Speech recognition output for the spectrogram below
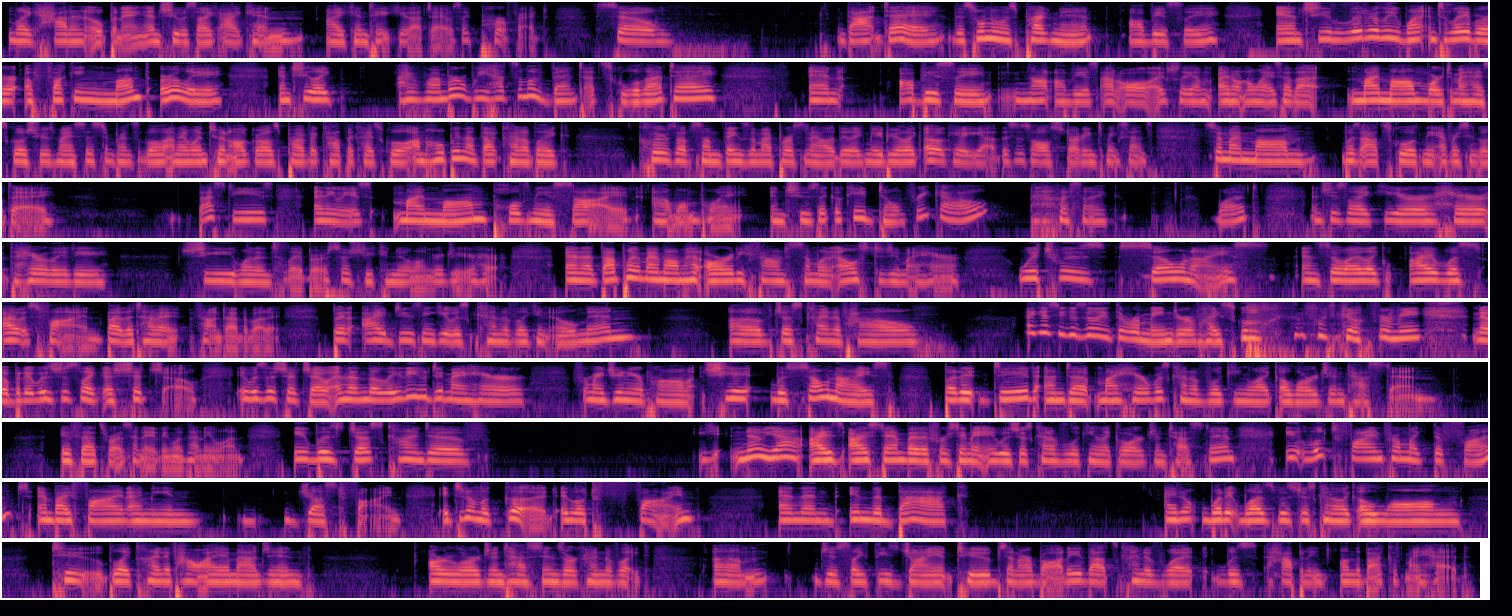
like had an opening and she was like I can I can take you that day. I was like perfect. So that day, this woman was pregnant, obviously, and she literally went into labor a fucking month early. And she, like, I remember we had some event at school that day, and obviously, not obvious at all. Actually, I'm, I don't know why I said that. My mom worked in my high school, she was my assistant principal, and I went to an all girls private Catholic high school. I'm hoping that that kind of like clears up some things in my personality. Like maybe you're like, oh, okay, yeah, this is all starting to make sense. So my mom was at school with me every single day besties. Anyways, my mom pulled me aside at one point and she was like, okay, don't freak out. And I was like, what? And she's like, your hair, the hair lady, she went into labor, so she can no longer do your hair. And at that point, my mom had already found someone else to do my hair, which was so nice. And so I like I was I was fine by the time I found out about it. But I do think it was kind of like an omen of just kind of how I guess you could say like the remainder of high school would go for me. No, but it was just like a shit show. It was a shit show. And then the lady who did my hair for my junior prom, she was so nice, but it did end up, my hair was kind of looking like a large intestine, if that's resonating with anyone. It was just kind of, no, yeah, I, I stand by the first statement. It was just kind of looking like a large intestine. It looked fine from like the front. And by fine, I mean just fine. It didn't look good. It looked fine. And then in the back, I don't, what it was was just kind of like a long tube, like kind of how I imagine our large intestines are kind of like, um, just like these giant tubes in our body. That's kind of what was happening on the back of my head.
